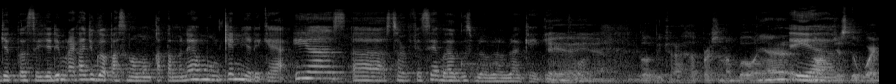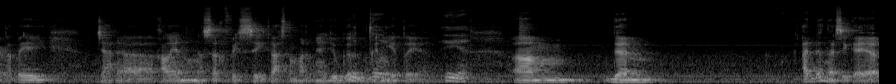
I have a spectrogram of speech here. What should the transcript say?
gitu sih jadi mereka juga pas ngomong ke temennya mungkin jadi kayak iya uh, service-nya bagus bla bla bla kayak gitu iya, iya. Lebih kerasa personable-nya Iya. not just the work tapi cara kalian nge-service si customer-nya juga Betul. mungkin gitu ya iya Um, dan ada nggak sih kayak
